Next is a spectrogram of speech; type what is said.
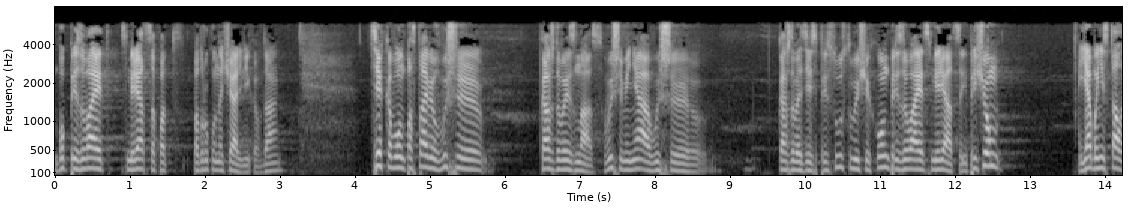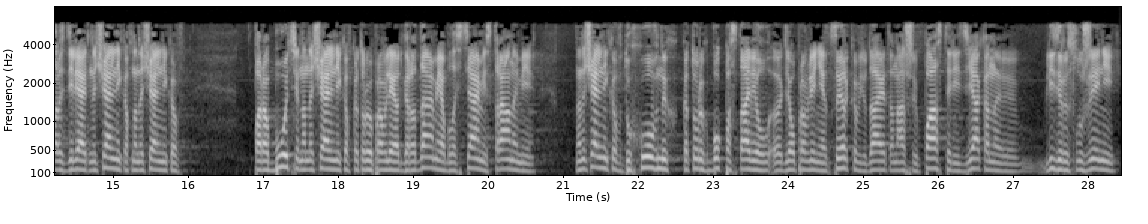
Бог призывает смиряться под, под руку начальников, да? Тех, кого Он поставил выше каждого из нас, выше меня, выше каждого здесь присутствующих, Он призывает смиряться. И причем я бы не стал разделять начальников на начальников по работе, на начальников, которые управляют городами, областями, странами – на начальников духовных, которых Бог поставил э, для управления церковью, да, это наши пастыри, диаконы, лидеры служений.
